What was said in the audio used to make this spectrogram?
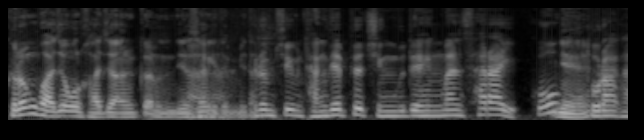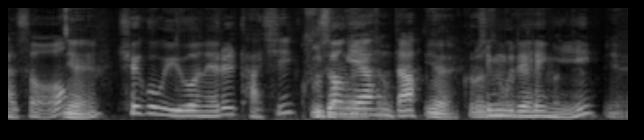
그런 과정으로 가지 않을까는 예상이 아, 됩니다. 그럼 지금 당 대표 직무 대행만 살아 있고 예. 돌아가서 예. 최고위원회를 다시 구성해야 한다. 예, 직무 대행이. 예.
